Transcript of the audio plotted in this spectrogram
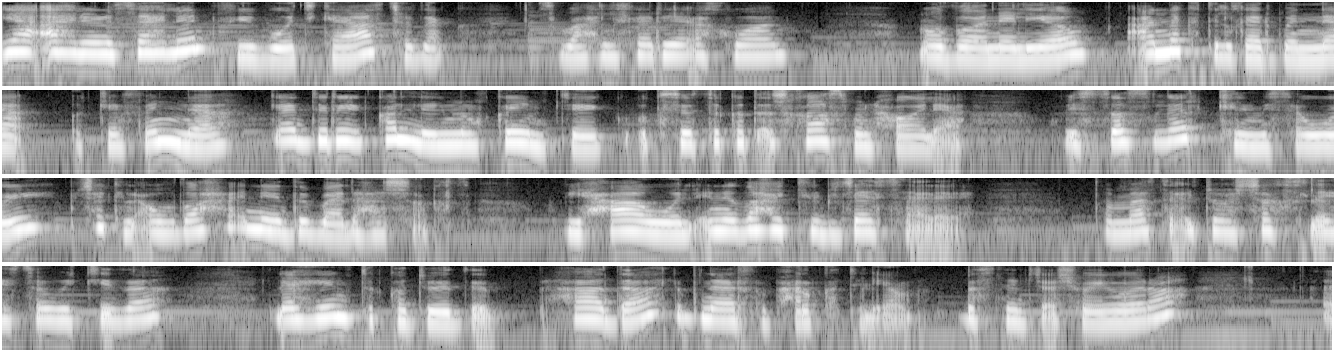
يا أهلا وسهلا في بودكاست صدق. صباح الخير يا أخوان. موضوعنا اليوم عن نكت الغير بناء وكيف إنه قادر يقلل من قيمتك ويكسر ثقة أشخاص من حوله ويستصغر كل مسويه بشكل أوضح إنه يذب على هالشخص ويحاول إنه يضحك اللي بجلس عليه. طب ما سألتوا هالشخص ليه يسوي كذا؟ ليه ينتقد ويذب؟ هذا اللي بنعرفه بحلقة اليوم. بس نرجع شوي ورا.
